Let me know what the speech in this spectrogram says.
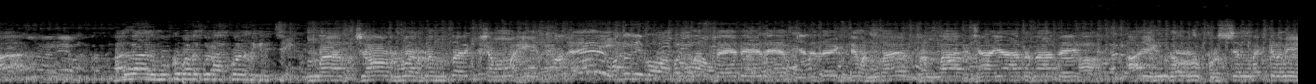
ఆ, బంగారు. ముక్కు పడకు కూడా అక్క వాళ్ళ దగ్గర ఇచ్చేయి కృష్ణక్రమే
